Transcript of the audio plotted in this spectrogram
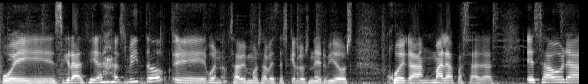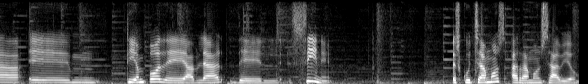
Pues gracias, Vito. Eh, bueno, sabemos a veces que los nervios juegan malas pasadas. Es ahora eh, tiempo de hablar del cine. Escuchamos a Ramón Sabio.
